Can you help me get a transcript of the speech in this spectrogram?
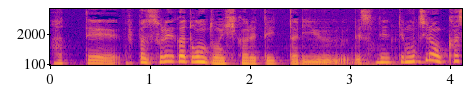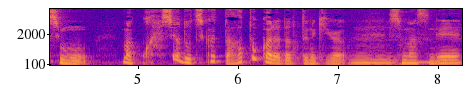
あってやっぱりそれがどんどん惹かれていった理由ですね。でもちろん歌詞も、まあ、歌詞はどっちかっていうと後からだったような気がしますね、やっ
